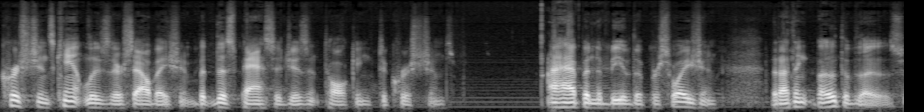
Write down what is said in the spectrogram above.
Christians can't lose their salvation, but this passage isn't talking to Christians. I happen to be of the persuasion that I think both of those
